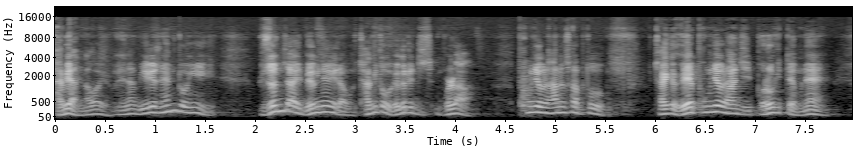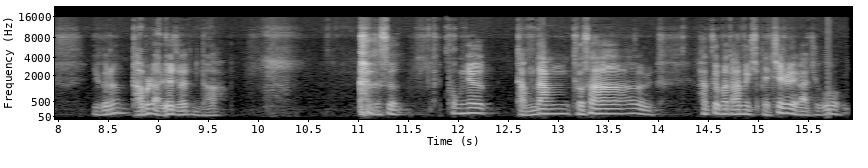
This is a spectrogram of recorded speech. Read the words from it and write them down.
답이 안 나와요. 왜냐하면 이런 행동이 유전자의 명령이라고 자기도 왜 그런지 몰라. 폭력을 하는 사람도 자기가 왜 폭력을 하는지 모르기 때문에 이거는 답을 알려줘야 된다. 그래서 폭력 담당 교사를 학교마다 한 명씩 배치를 해가지고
